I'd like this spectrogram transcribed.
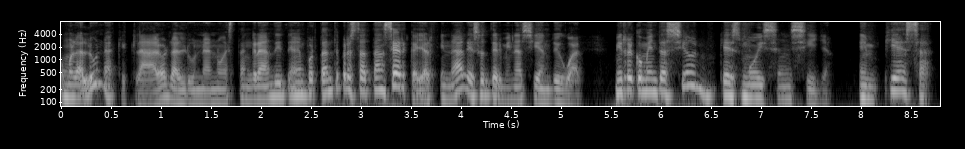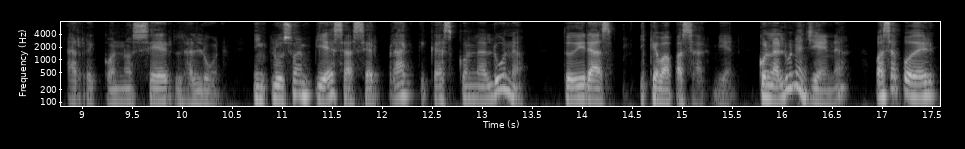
como la Luna, que claro, la Luna no es tan grande y tan importante, pero está tan cerca y al final eso termina siendo igual. Mi recomendación, que es muy sencilla, empieza a reconocer la Luna, incluso empieza a hacer prácticas con la Luna. Tú dirás, ¿y qué va a pasar? Bien, con la Luna llena vas a poder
